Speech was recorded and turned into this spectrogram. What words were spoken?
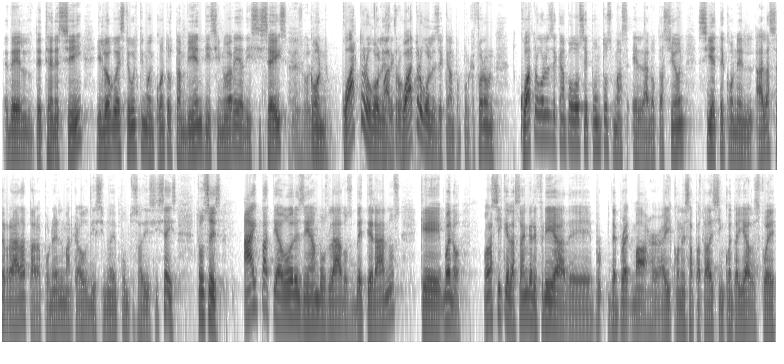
del- de Tennessee y luego este último encuentro también 19 a 16 con cuatro goles, Cuatro. de, cuatro goles de campo, porque fueron cuatro goles de campo, 12 puntos más la anotación, 7 con el ala cerrada para poner el marcador de 19 puntos a 16. Entonces, hay pateadores de ambos lados, veteranos, que, bueno, ahora sí que la sangre fría de, de Brett Maher ahí con esa patada de 50 yardas fue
